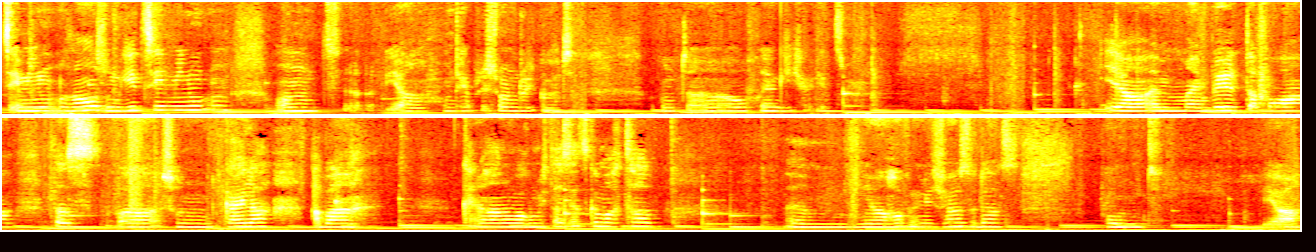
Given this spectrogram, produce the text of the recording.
10 Minuten raus und geht 10 Minuten. Und äh, ja, und ich habe sie schon durchgehört. Und darauf reagiere ich halt jetzt. Ja, ähm, mein Bild davor, das war schon geiler, aber keine Ahnung, warum ich das jetzt gemacht habe. Ähm, ja, hoffentlich hörst du das. Und ja,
